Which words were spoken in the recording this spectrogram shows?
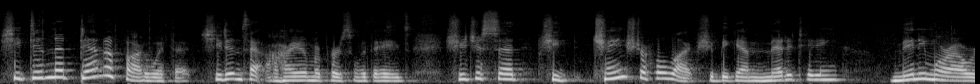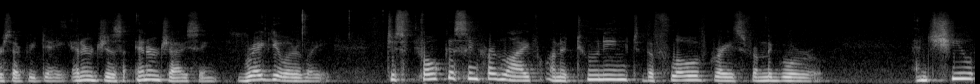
She didn't identify with it. She didn't say, I am a person with AIDS. She just said she changed her whole life. She began meditating many more hours every day, energizing regularly, just focusing her life on attuning to the flow of grace from the Guru. And she,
